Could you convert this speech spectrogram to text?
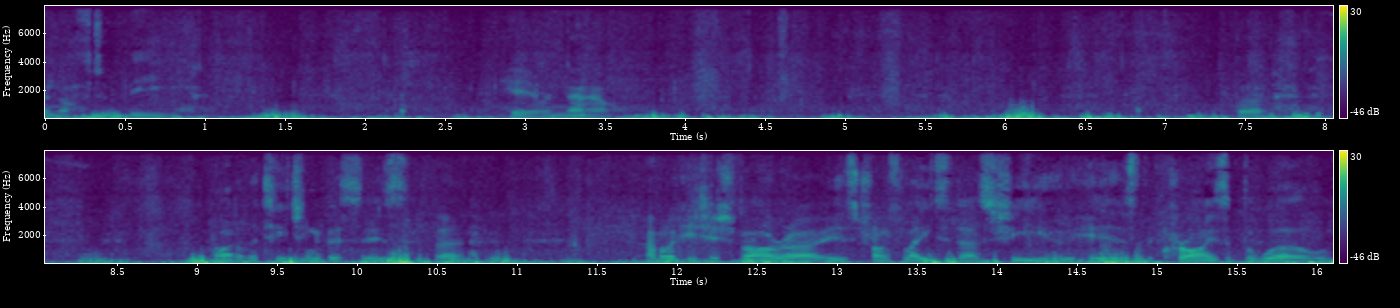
enough to be here and now. But part of the teaching of this is that Avalokiteshvara is translated as she who hears the cries of the world.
